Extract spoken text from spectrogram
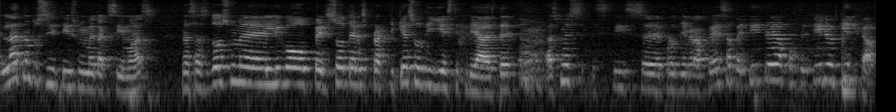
ελάτε να το συζητήσουμε μεταξύ μας, να σας δώσουμε λίγο περισσότερες πρακτικές οδηγίες τι χρειάζεται. Α πούμε, στις ε, προδιαγραφές απαιτείται αποθετήριο GitHub.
